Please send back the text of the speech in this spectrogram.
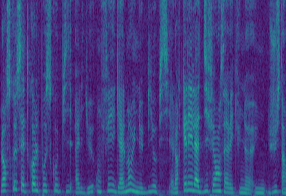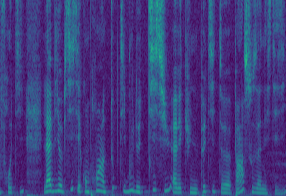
Lorsque cette colposcopie a lieu, on fait également une biopsie. Alors, quelle est la différence avec juste un frottis? La biopsie, c'est qu'on prend un tout petit bout de tissu avec une petite euh, pince sous anesthésie,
